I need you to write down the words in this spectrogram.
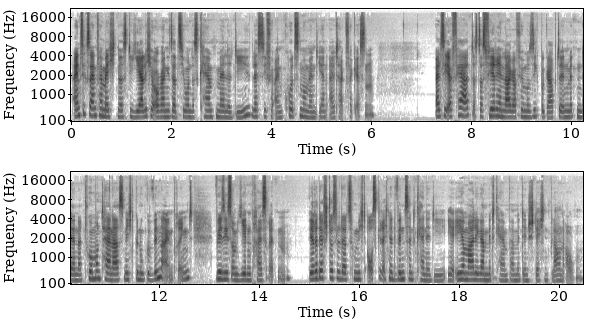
Einzig sein Vermächtnis, die jährliche Organisation des Camp Melody, lässt sie für einen kurzen Moment ihren Alltag vergessen. Als sie erfährt, dass das Ferienlager für Musikbegabte inmitten der Natur Montanas nicht genug Gewinn einbringt, will sie es um jeden Preis retten. Wäre der Schlüssel dazu nicht ausgerechnet Vincent Kennedy, ihr ehemaliger Mitcamper mit den stechend blauen Augen?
